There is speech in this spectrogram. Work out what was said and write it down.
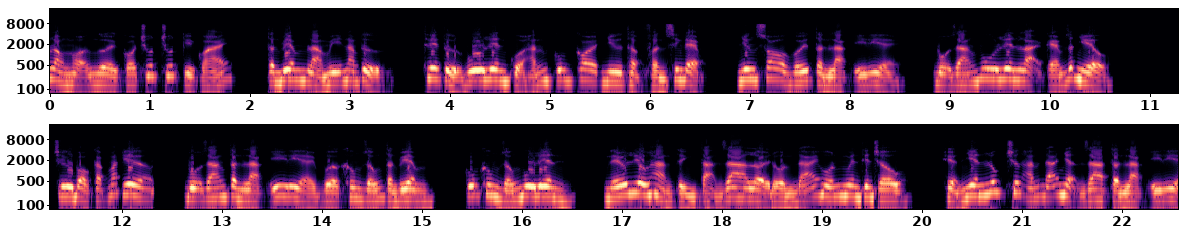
lòng mọi người có chút chút kỳ quái, tần viêm là Mỹ Nam tử, thê tử vu liên của hắn cũng coi như thập phần xinh đẹp, nhưng so với tần lạc Y đi bộ dáng vu liên lại kém rất nhiều. Trừ bỏ cặp mắt kia, bộ dáng tần lạc y đi vừa không giống tần viêm, cũng không giống vu liên. Nếu liêu hàn tỉnh tản ra lời đồn đãi hốn nguyên thiên châu, hiển nhiên lúc trước hắn đã nhận ra tần lạc y đi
